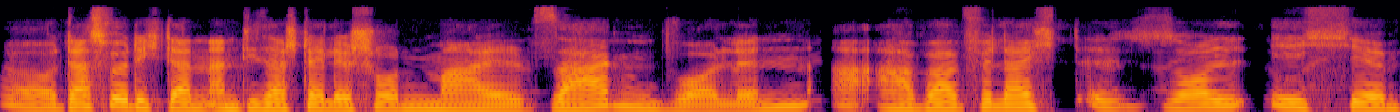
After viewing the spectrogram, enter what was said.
Äh, das würde ich dann an dieser Stelle schon mal sagen wollen. Aber vielleicht äh, soll ich äh,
